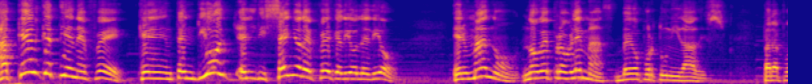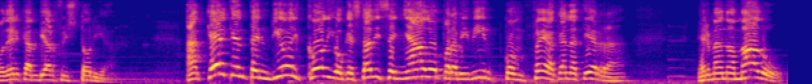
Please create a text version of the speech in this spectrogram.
Aquel que tiene fe, que entendió el diseño de fe que Dios le dio, Hermano, no ve problemas, ve oportunidades para poder cambiar su historia. Aquel que entendió el código que está diseñado para vivir con fe acá en la tierra, hermano amado,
